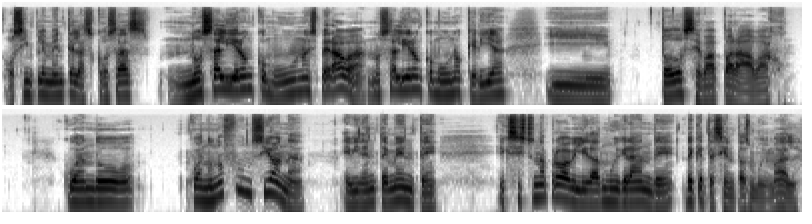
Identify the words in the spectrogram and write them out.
o simplemente las cosas no salieron como uno esperaba, no salieron como uno quería y todo se va para abajo. Cuando cuando no funciona, evidentemente, existe una probabilidad muy grande de que te sientas muy mal,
